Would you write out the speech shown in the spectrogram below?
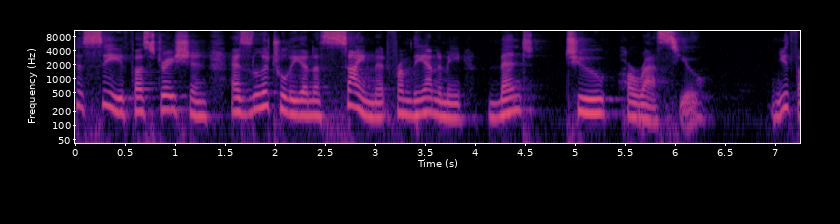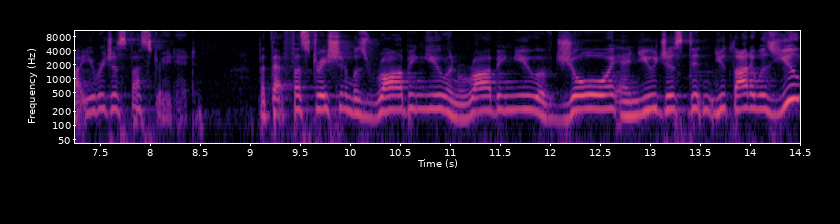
to see frustration as literally an assignment from the enemy meant to harass you. And you thought you were just frustrated. But that frustration was robbing you and robbing you of joy, and you just didn't, you thought it was you.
